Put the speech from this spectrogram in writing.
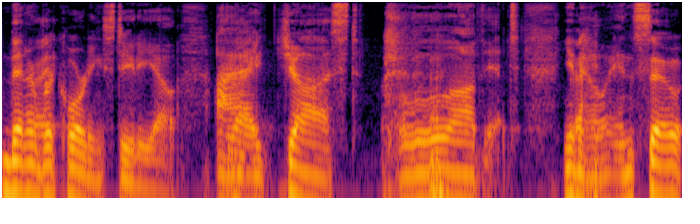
than a Right. recording studio. I just love it, you know, and so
